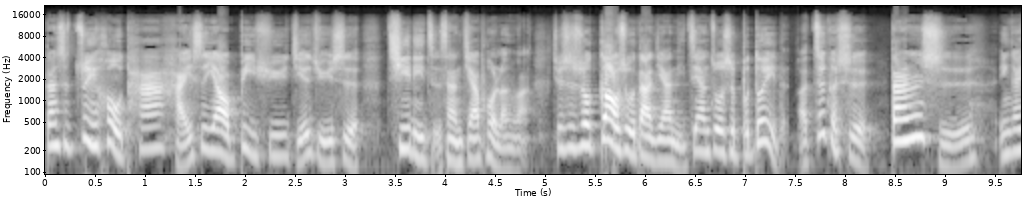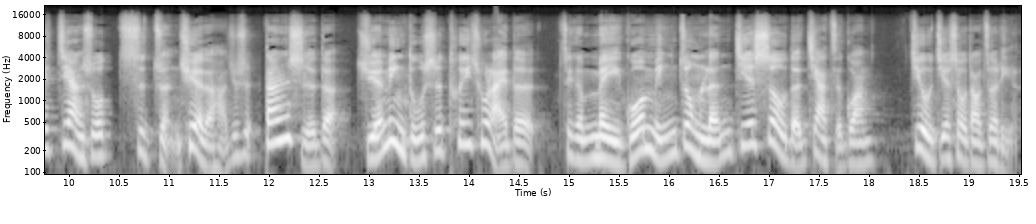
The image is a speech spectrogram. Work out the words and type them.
但是最后他还是要必须结局是妻离子散、家破人亡，就是说告诉大家你这样做是不对的啊！这个是当时应该这样说，是准确的哈，就是当时的《绝命毒师》推出来的这个美国民众能接受的价值观，就接受到这里了。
